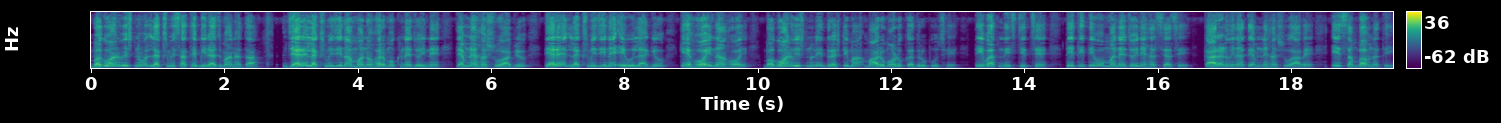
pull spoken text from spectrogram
ભગવાન વિષ્ણુ લક્ષ્મી સાથે બિરાજમાન હતા. જ્યારે લક્ષ્મીજીના મનોહર મુખને જોઈને તેમને હસવું આવ્યું, ત્યારે લક્ષ્મીજીને એવું લાગ્યું કે હોય ન હોય, ભગવાન વિષ્ણુની દ્રષ્ટિમાં મારું મોડું કદરૂપું છે. તે વાત નિશ્ચિત છે, તેથી તેઓ મને જોઈને હસ્યા છે. કારણ વિના તેમને હસવું આવે એ સંભવ નથી.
